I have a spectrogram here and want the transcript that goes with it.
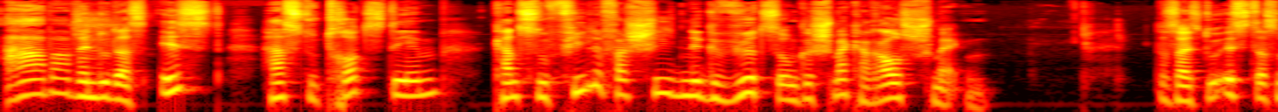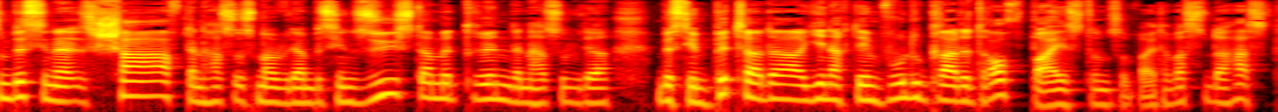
Aber wenn du das isst, hast du trotzdem, kannst du viele verschiedene Gewürze und Geschmäcker rausschmecken. Das heißt, du isst das ein bisschen, dann ist scharf, dann hast du es mal wieder ein bisschen süß damit drin, dann hast du wieder ein bisschen bitter da, je nachdem, wo du gerade drauf beißt und so weiter, was du da hast.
